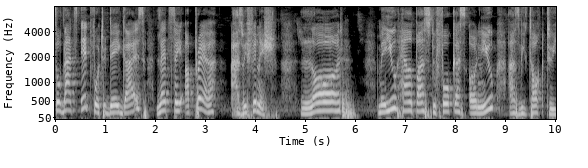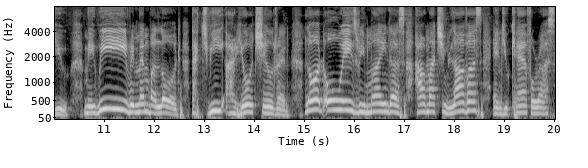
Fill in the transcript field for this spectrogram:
So that's it for today, guys. Let's say a prayer as we finish. Lord, May you help us to focus on you as we talk to you. May we remember, Lord, that we are your children. Lord, always remind us how much you love us and you care for us.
